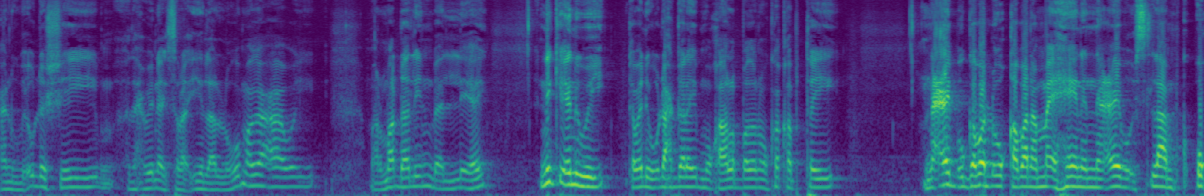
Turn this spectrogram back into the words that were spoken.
Canug bay u dhashay madaxweynaha israa'iila lagu magacaabay marma dhalin baa la leeyahay ninkii anyway gabadhii uu dhex muuqaalo badan uu ka qabtay nacayb uu gabadha u qabana ma ahayn nacayb uu islaamka u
